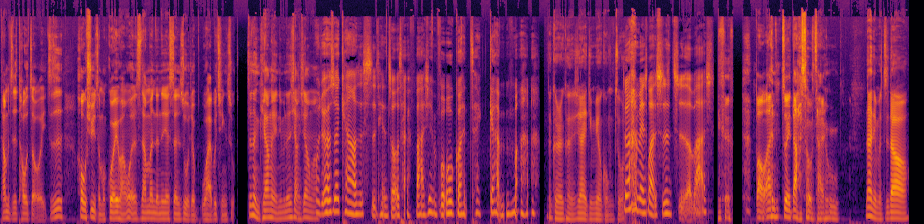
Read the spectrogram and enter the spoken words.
他们只是偷走而已，只是后续怎么归还或者是他们的那些申诉，我就我还不清楚。真的很坑哎！你们能想象吗？我觉得最坑的是十天之后才发现博物馆在干嘛。那个人可能现在已经没有工作了，对，啊美术馆失职了吧？保安最大受灾户。那你们知道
